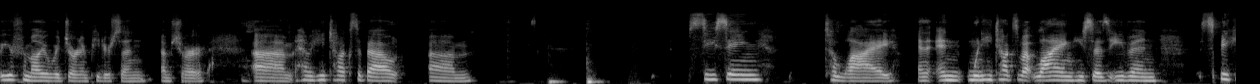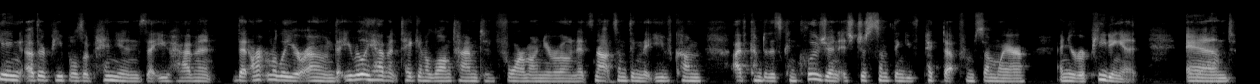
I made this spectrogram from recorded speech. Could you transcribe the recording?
you're familiar with Jordan Peterson, I'm sure. Um, how he talks about um, ceasing to lie. And and when he talks about lying he says even speaking other people's opinions that you haven't that aren't really your own that you really haven't taken a long time to form on your own. It's not something that you've come i've come to this conclusion. It's just something you've picked up from somewhere and you're repeating it. And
